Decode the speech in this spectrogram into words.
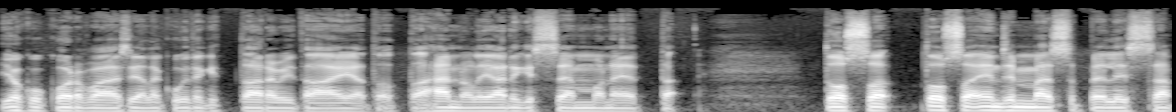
joku korvaaja siellä kuitenkin tarvitaan, ja tota, hän oli ainakin semmoinen, että tuossa, tuossa ensimmäisessä pelissä,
